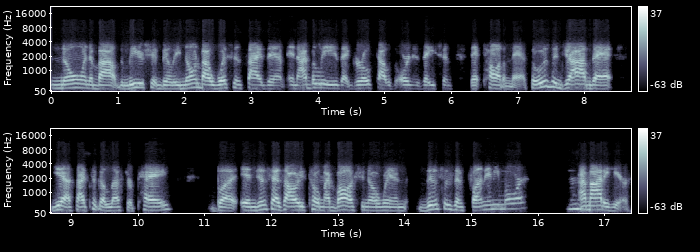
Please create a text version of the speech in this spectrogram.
knowing about the leadership ability knowing about what's inside them and i believe that girl scout was an organization that taught them that so it was a job that yes i took a lesser pay but and just as I always told my boss, you know, when this isn't fun anymore, Mhm. I'm out of here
